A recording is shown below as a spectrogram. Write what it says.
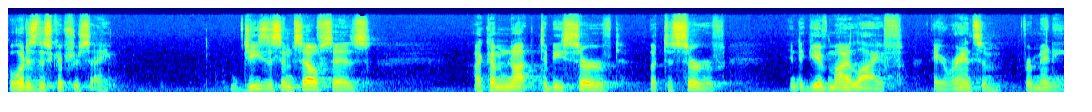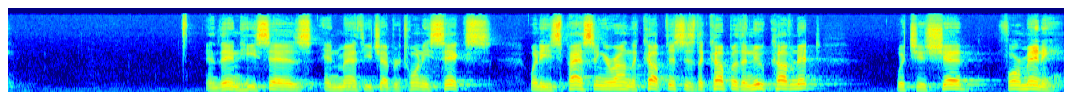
Well, what does the scripture say? Jesus himself says, I come not to be served, but to serve, and to give my life a ransom for many. And then he says in Matthew chapter 26, when he's passing around the cup, this is the cup of the new covenant, which is shed for many.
